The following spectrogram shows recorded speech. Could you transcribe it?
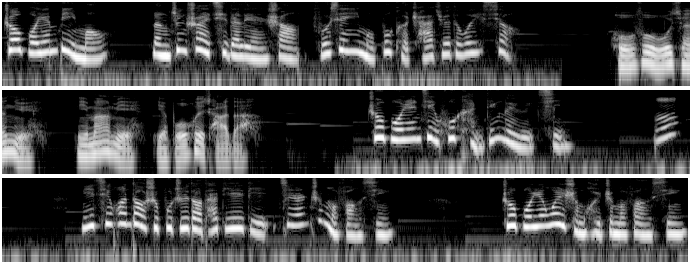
周伯言闭眸，冷峻帅气的脸上浮现一抹不可察觉的微笑。虎父无犬女，你妈咪也不会查的。周伯言近乎肯定的语气。嗯。倪清欢倒是不知道他爹地竟然这么放心。周伯言为什么会这么放心？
